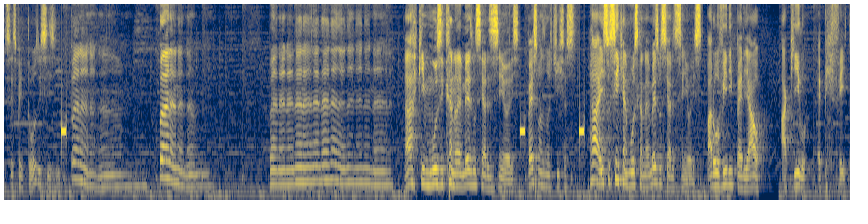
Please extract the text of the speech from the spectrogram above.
Desrespeitoso e esquisito. Ah, que música, não é mesmo, senhoras e senhores? Péssimas notícias. Ah, isso sim que é música, não é mesmo, senhoras e senhores? Para o ouvido imperial, aquilo é perfeito.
